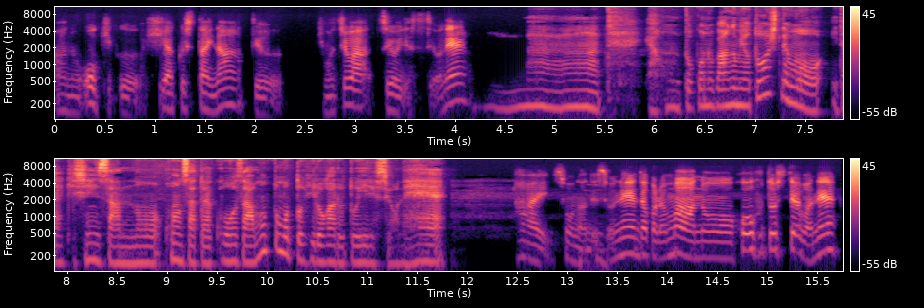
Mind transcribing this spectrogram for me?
あの、大きく飛躍したいなっていう気持ちは強いですよね。うんうん。いや、本当この番組を通しても、井崎慎さんのコンサートや講座、もっともっと広がるといいですよね。はい、そうなんですよね。だからまあ、あの、抱負としてはね、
